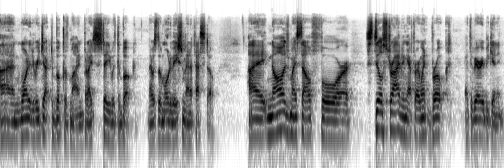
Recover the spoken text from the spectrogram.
and wanted to reject a book of mine, but I stayed with the book. That was the Motivation Manifesto. I acknowledge myself for still striving after I went broke at the very beginning.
